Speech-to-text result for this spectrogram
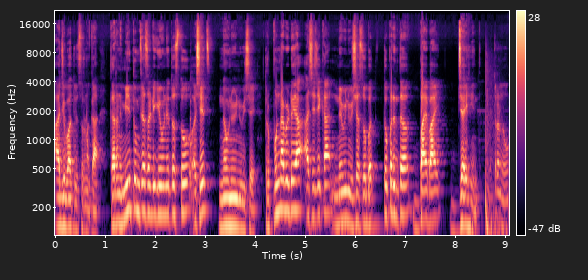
अजिबात विसरू नका. कारण मी तुमच्यासाठी घेऊन येत असतो असेच नवनवीन विषय. तर पुन्हा भेटूया असेच एका नवीन विषयासोबत. तोपर्यंत बाय बाय जय हिंद. मित्रांनो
